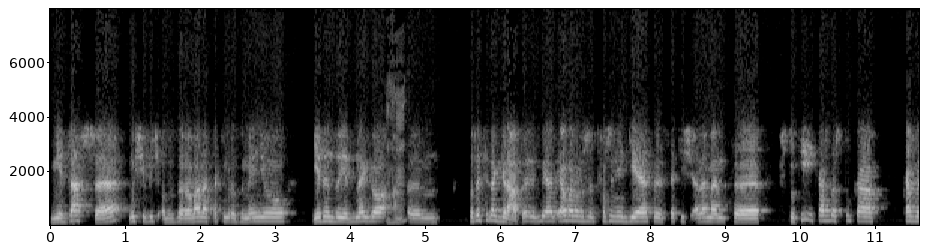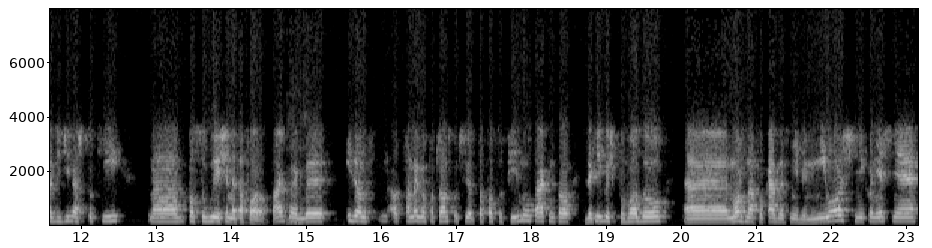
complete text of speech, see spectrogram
nie zawsze musi być odwzorowana w takim rozumieniu jeden do jednego, mhm. bo to jest jednak gra. Ja, ja, uważam, że tworzenie gier to jest jakiś element e, sztuki i każda sztuka, każda dziedzina sztuki no, posługuje się metaforą, tak? To mhm. jakby idąc od samego początku, czyli od toposu filmu, tak, no to z jakiegoś powodu e, można pokazać, nie wiem, miłość, niekoniecznie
